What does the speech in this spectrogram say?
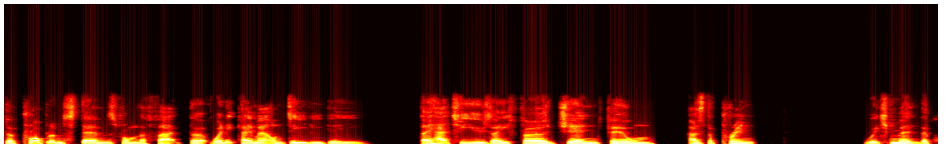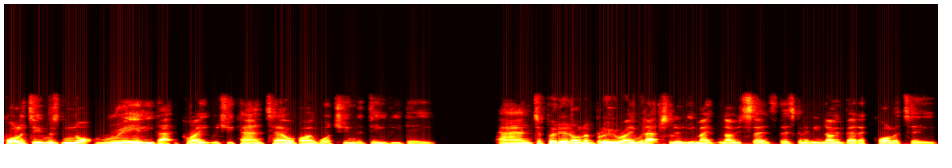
The problem stems from the fact that when it came out on DVD, they had to use a third gen film as the print. which meant the quality was not really that great, which you can tell by watching the DVD. And to put it on a Blu ray would absolutely make no sense. There's going to be no better quality.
